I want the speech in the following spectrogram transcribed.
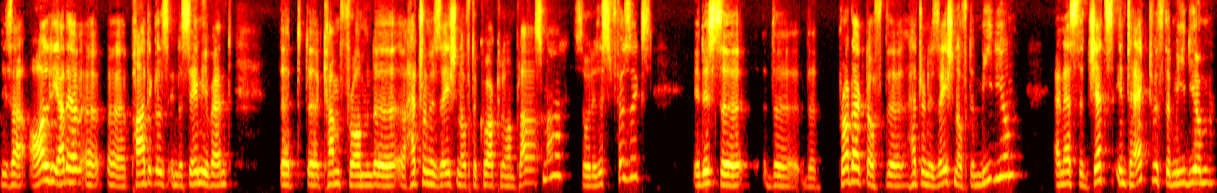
these are all the other uh, uh, particles in the same event that come from the hadronization of the quark gluon plasma. So it is physics. It is the the product of the hadronization of the medium, and as the jets interact with the medium,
